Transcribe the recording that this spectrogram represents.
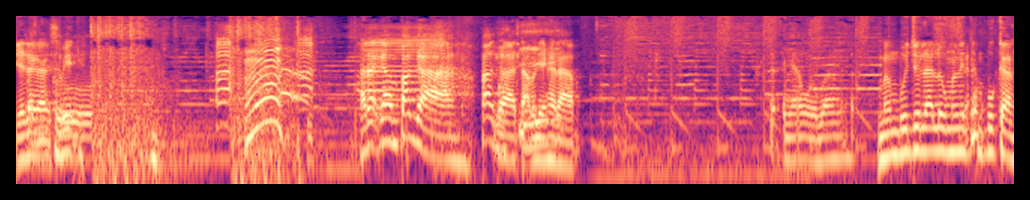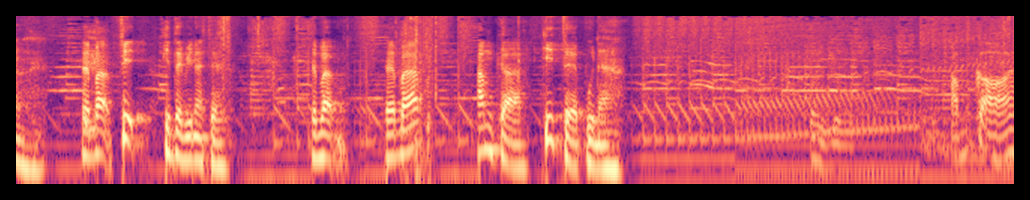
dia dah aku. So, Hmm. Harapkan pagar. Pagar tak Mati. boleh harap. tak nyawa bang. Membujur lalu melintang pukang. Sebab Fit, kita binasa. Sebab, sebab Hamka, kita punah. Hamka eh.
